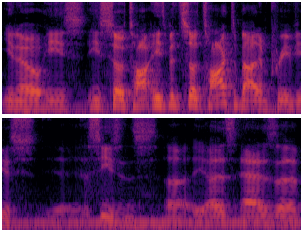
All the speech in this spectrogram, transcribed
you know he's he's so talk he's been so talked about in previous uh, seasons uh, as as a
